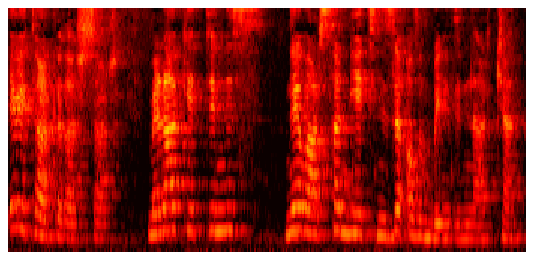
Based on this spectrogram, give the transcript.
Evet arkadaşlar, merak ettiğiniz ne varsa niyetinize alın beni dinlerken.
